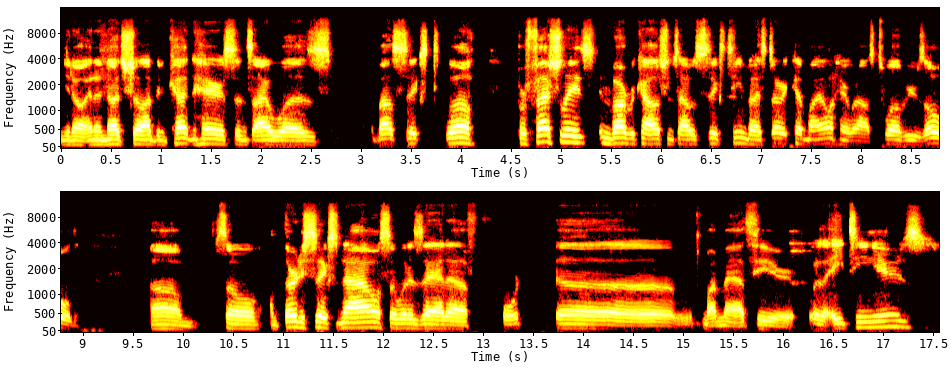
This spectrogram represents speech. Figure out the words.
you know, in a nutshell, I've been cutting hair since I was about six. Well, professionally in barber college since I was 16, but I started cutting my own hair when I was 12 years old. Um, so I'm 36 now. So what is that? Uh, four, uh my math here? Was it 18 years?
